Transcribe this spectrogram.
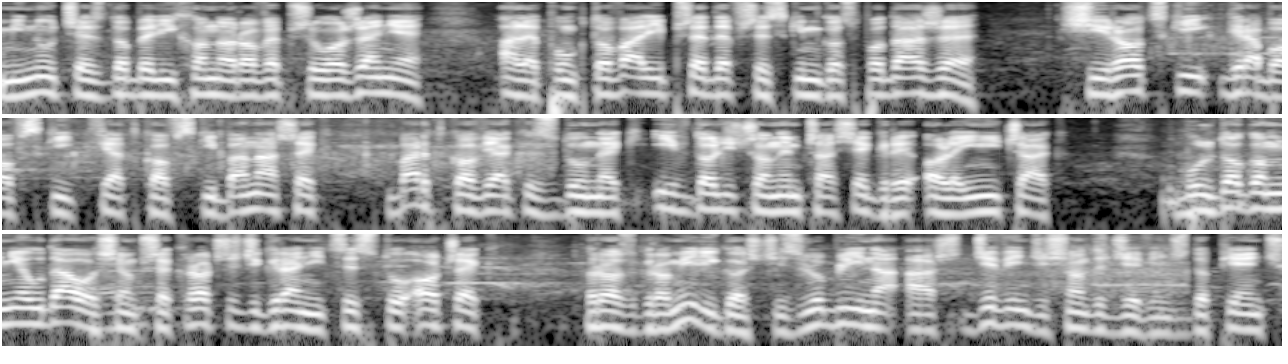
minucie zdobyli honorowe przyłożenie, ale punktowali przede wszystkim gospodarze. Sirocki, Grabowski, Kwiatkowski, Banaszek, Bartkowiak, Zdunek i w doliczonym czasie gry Olejniczak. Buldogom nie udało się przekroczyć granicy 100 oczek. Rozgromili gości z Lublina aż 99 do 5.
